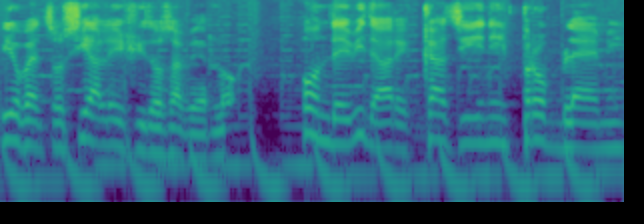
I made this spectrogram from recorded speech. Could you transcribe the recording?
io penso sia lecito saperlo. Onde evitare casini problemi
